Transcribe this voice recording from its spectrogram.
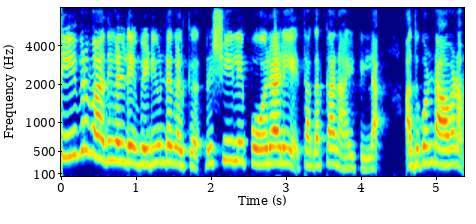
തീവ്രവാദികളുടെ വെടിയുണ്ടകൾക്ക് ഋഷിയിലെ പോരാളിയെ തകർക്കാനായിട്ടില്ല. അതുകൊണ്ടാവണം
